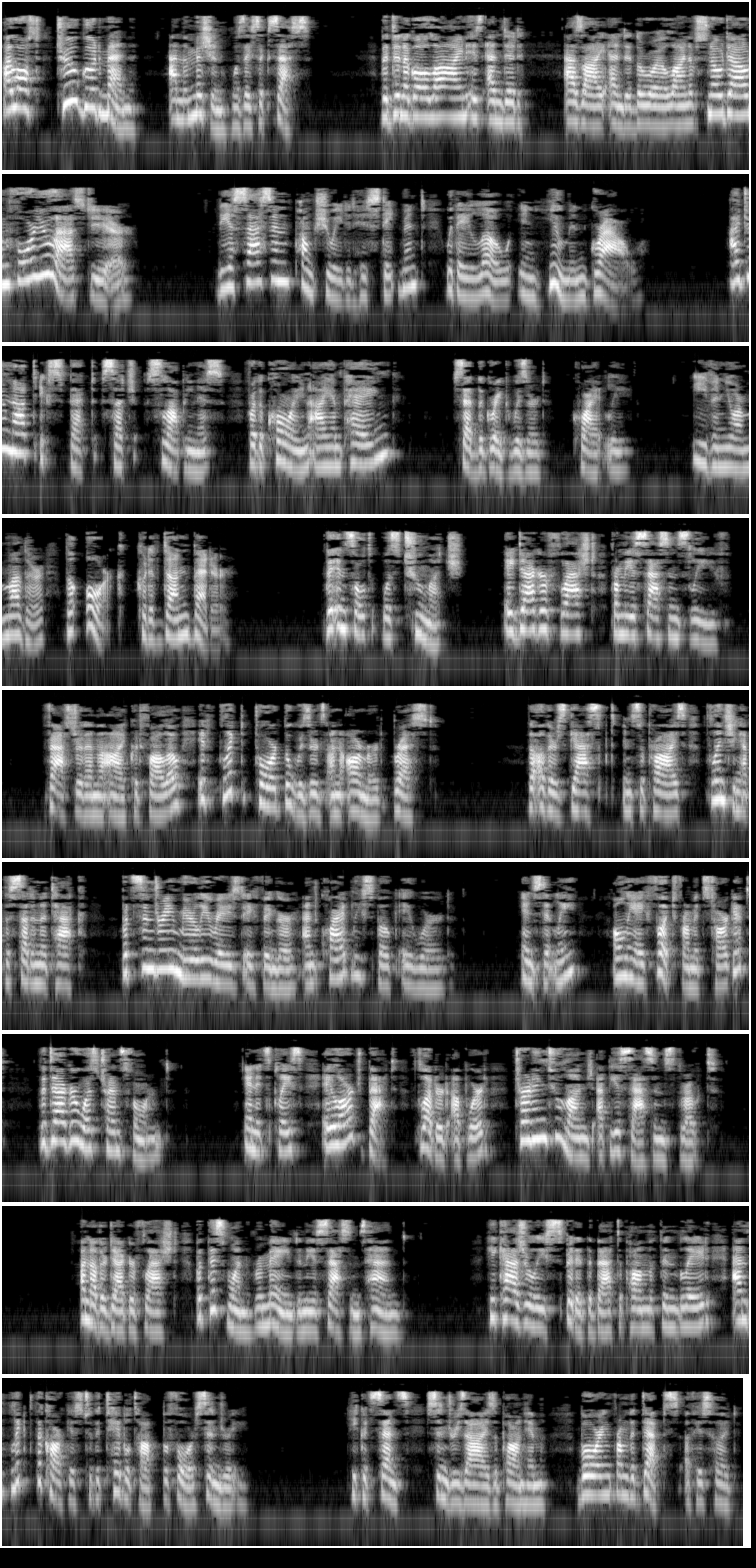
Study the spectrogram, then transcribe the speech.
I lost two good men, and the mission was a success. The Dinagol line is ended, as I ended the royal line of Snowdown for you last year. The assassin punctuated his statement with a low, inhuman growl. I do not expect such sloppiness for the coin I am paying, said the great wizard quietly. Even your mother, the orc, could have done better. The insult was too much. A dagger flashed from the assassin's sleeve. Faster than the eye could follow, it flicked toward the wizard's unarmored breast. The others gasped in surprise, flinching at the sudden attack, but Cyndre merely raised a finger and quietly spoke a word. Instantly, only a foot from its target, the dagger was transformed. In its place, a large bat fluttered upward, turning to lunge at the assassin's throat. Another dagger flashed, but this one remained in the assassin's hand. He casually spitted the bat upon the thin blade and flicked the carcass to the tabletop before Cyndre. He could sense Cyndre's eyes upon him, boring from the depths of his hood.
